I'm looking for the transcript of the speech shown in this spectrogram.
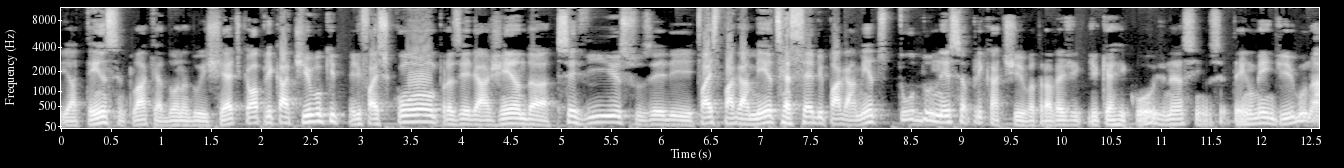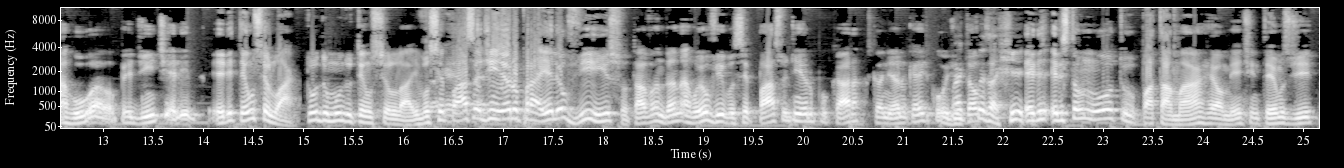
e a Tencent lá, que é a dona do WeChat, que é o aplicativo que ele faz compras, ele agenda serviços, ele faz pagamentos, recebe pagamentos, tudo nesse aplicativo através de, de QR Code, né? Assim, você tem um mendigo na rua o pedinte, ele, ele tem um celular. Todo mundo tem um celular. E você é, passa é, dinheiro para ele. Eu vi isso. Eu tava andando na rua, eu vi. Você passa o dinheiro pro cara escaneando o QR Code. Mas então, coisa chique. Eles, eles estão num outro patamar, realmente, em termos de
